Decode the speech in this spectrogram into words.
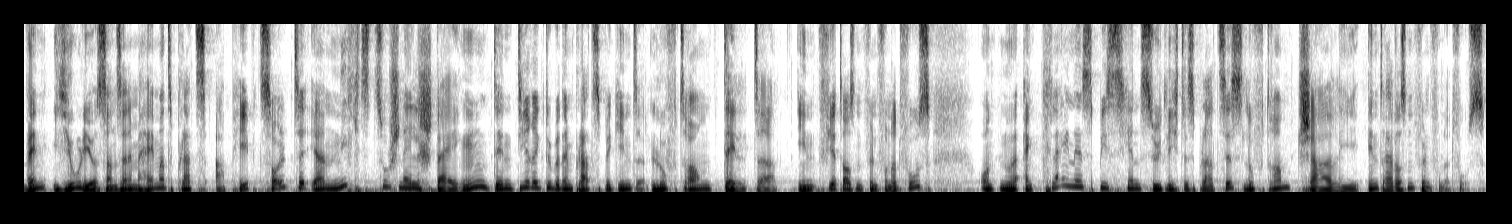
Wenn Julius an seinem Heimatplatz abhebt, sollte er nicht zu schnell steigen, denn direkt über dem Platz beginnt Luftraum Delta in 4500 Fuß und nur ein kleines bisschen südlich des Platzes Luftraum Charlie in 3500 Fuß.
